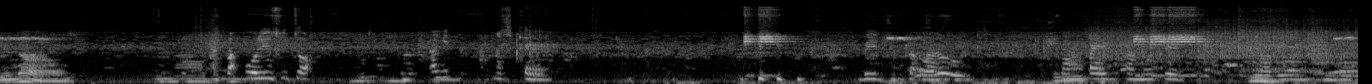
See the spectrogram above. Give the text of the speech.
Dinaw. At pakulin si Chok. Langit masker. Babe, sa Sampai sa motel. Labuan Sambal.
